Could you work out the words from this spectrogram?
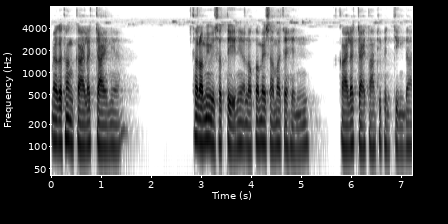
แม้กระทั่งกายและใจเนี่ย ถ้าเราไม่มีสติเนี่ยเราก็ไม่สามารถจะเห็นกายและใจตามที่เป็นจริงได้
